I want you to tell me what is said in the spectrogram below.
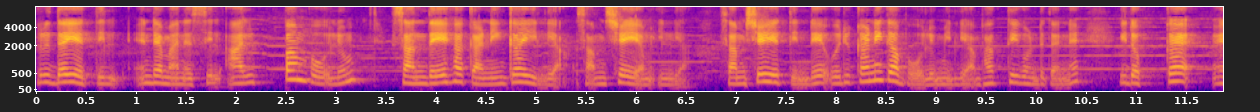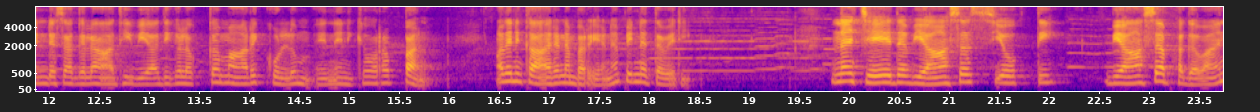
ഹൃദയത്തിൽ എന്റെ മനസ്സിൽ അല്പം പോലും സന്ദേഹ കണികയില്ല സംശയം ഇല്ല. സംശയത്തിന്റെ ഒരു കണിക പോലും ഇല്ല. ഭക്തി കൊണ്ട് തന്നെ ഇതൊക്കെ എന്റെ സകല ആധിവ്യാധികളൊക്കെ മാറിക്കൊള്ളും എന്നെനിക്ക് ഉറപ്പാണ്. അതിന് കാരണം പറയാണ്. പിന്നത്തെ വരി. ന ചേത വ്യാസസ്യോക്തി. വ്യാസഭഗവാൻ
